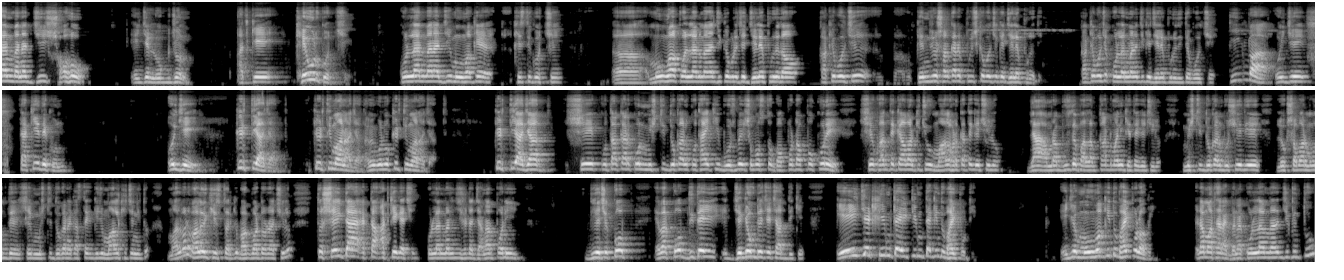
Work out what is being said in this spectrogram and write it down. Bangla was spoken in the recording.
কল্যাণ ব্যানার্জি সহ এই যে লোকজন আজকে খেউড় করছে। কল্যাণ ব্যানার্জি মৌহাকে খিস্তি করছে। মৌহা কল্যাণ ব্যানার্জিকে বলেছে, জেলে পুরে দাও। কাকে বলছে? কেন্দ্রীয় সরকারের পুলিশকে বলছে কে? জেলে পুরে দিই কাকে বলছে? কল্যাণ ব্যানার্জিকে জেলে পুরে দিতে বলছে। কিংবা ওই যে তাকিয়ে দেখুন, ওই যে কীর্তি আজাদ, কীর্তিমান আজাদ, আমি বলব কীর্তিমান আজাদ, কীর্তি আজাদ সে কোথাকার কোন মিষ্টির দোকান, কোথায় কি বসবে, এই সমস্ত গপ্প টপ্প করে সে ওখান থেকে আবার কিছু মাল হড়কাতে গেছিল। যা আমরা বুঝতে পারলাম, কাটমানি খেতে গেছিল। মিষ্টির দোকান বসিয়ে দিয়ে লোকসভার মধ্যে সেই মিষ্টির দোকানের কাছ থেকে কিছু মাল খিচে নিত। মাল মানে ভালোই খিচতো আর কি, ভাগ বাটোয়ারা ছিল। তো সেইটা একটা আটকে গেছে। কল্যাণ ব্যানার্জি সেটা জানার পরই দিয়েছে কোপ। এবার কোপ দিতেই জেগে উঠেছে চারদিকে। এই যে টিমটা, এই টিমটা কিন্তু ভাইপো team। এই যে মৌমা কিন্তু ভাইপো লবি। এটা মাথায় রাখবেন আর কল্যাণ ব্যানার্জি কিন্তু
